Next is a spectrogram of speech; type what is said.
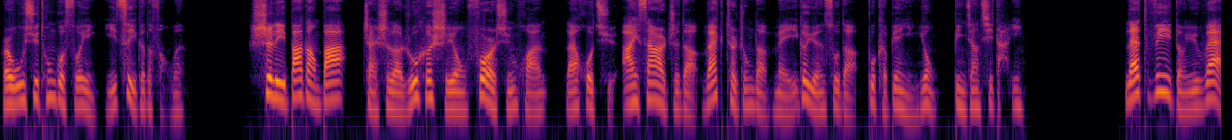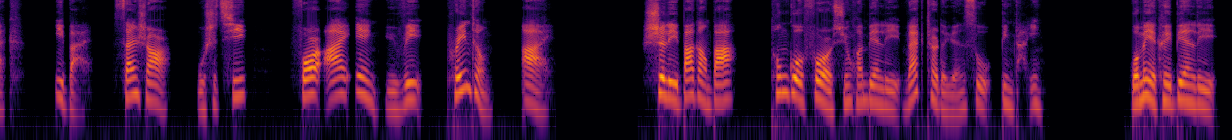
而无需通过索引一次一个的访问。示例八杠八展示了如何使用 for 循环来获取 i 三二值的 vector 中的每一个元素的不可变引用，并将其打印。Let v 等于 vec 一百三十二五十七 for i in 与 v printum i。示例八杠八通过 for 循环便利 vector 的元素并打印。我们也可以便利。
